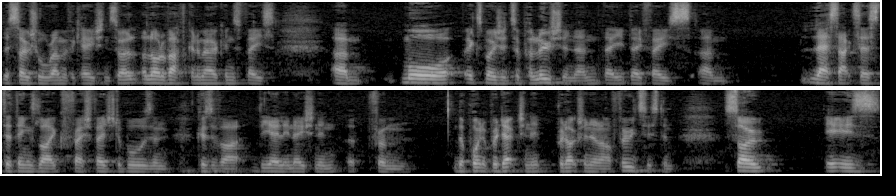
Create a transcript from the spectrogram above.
the social ramifications. So a, a lot of African Americans face um, more exposure to pollution and they, they face um, less access to things like fresh vegetables and because of our, the alienation in, uh, from the point of production, production in our food system. So it is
